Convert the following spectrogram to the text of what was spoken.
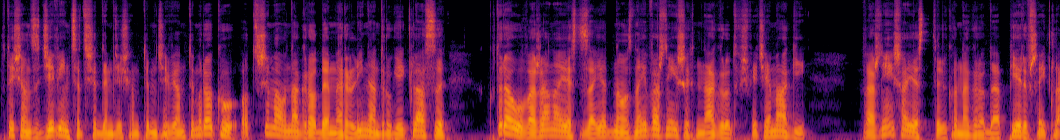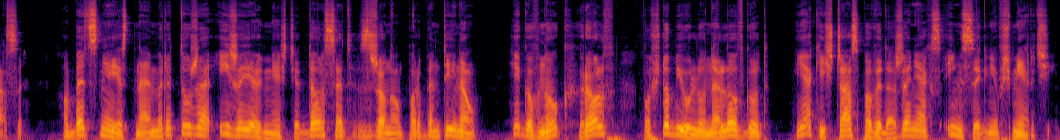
W 1979 roku otrzymał nagrodę Merlina drugiej klasy, która uważana jest za jedną z najważniejszych nagród w świecie magii. Ważniejsza jest tylko nagroda pierwszej klasy. Obecnie jest na emeryturze i żyje w mieście Dorset z żoną Porpentiną. Jego wnuk, Rolf, poślubił Lunę Lovegood jakiś czas po wydarzeniach z Insygniów Śmierci.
